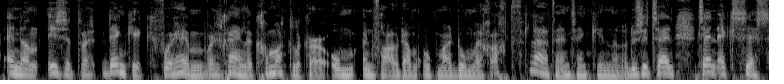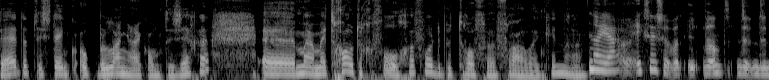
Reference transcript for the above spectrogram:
En dan is het, denk ik, voor hem waarschijnlijk gemakkelijker... om een vrouw dan ook maar domweg achter te laten en zijn kinderen. Dus het zijn, het zijn excessen, hè. dat is denk ik ook belangrijk om te zeggen. maar met grote gevolgen voor de betroffen vrouwen en kinderen. Nou ja, excessen, want, want de, de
